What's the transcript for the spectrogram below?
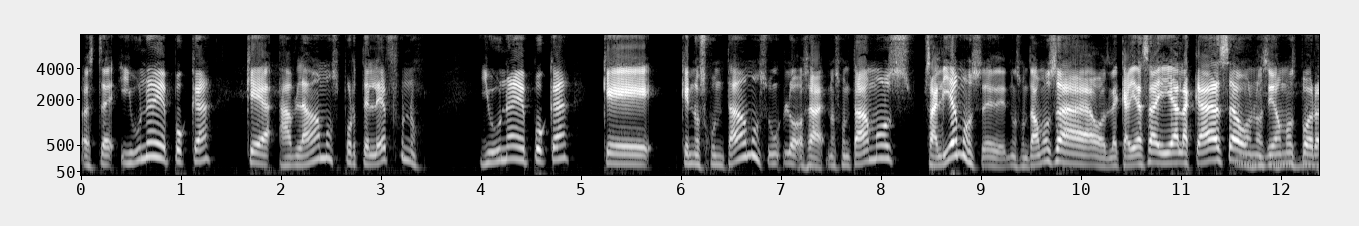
Hasta, y una época que hablábamos por teléfono. Y una época que, nos juntábamos, o sea, nos juntábamos, salíamos, eh, nos juntábamos a, o le caías ahí a la casa o nos íbamos por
